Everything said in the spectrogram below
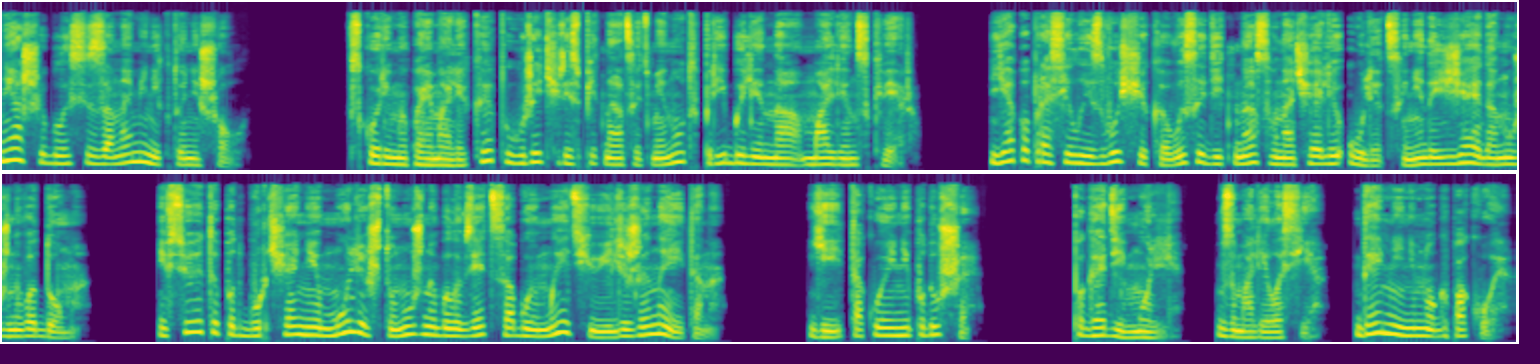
Не ошиблась, за нами никто не шел. Вскоре мы поймали Кэп и уже через 15 минут прибыли на Маллин-сквер. Я попросила извозчика высадить нас в начале улицы, не доезжая до нужного дома. И все это под бурчание Молли, что нужно было взять с собой Мэтью или же Нейтана. Ей такое не по душе. «Погоди, Молли», — взмолилась я. Дай мне немного покоя.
